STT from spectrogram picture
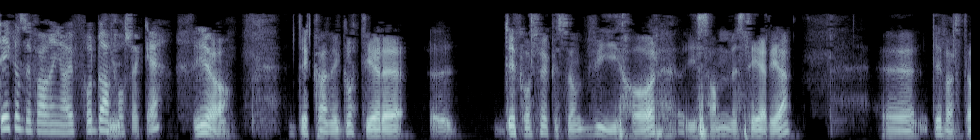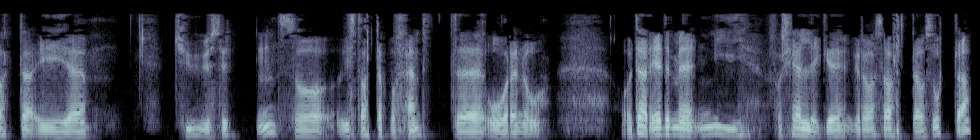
deres erfaringer fra det forsøket? Ja, det kan jeg godt gjøre. Det forsøket som vi har i samme serie, eh, det var starta i 2017, eh, så vi starter på femte året nå. Og Der er det med ni forskjellige grasarter og sorter.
